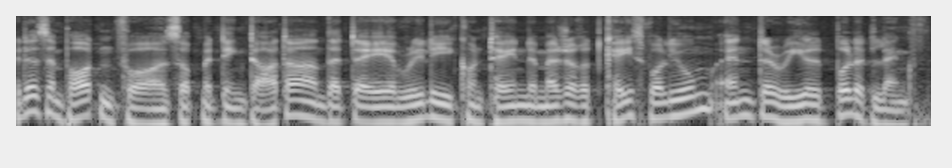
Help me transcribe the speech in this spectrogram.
It is important for submitting data that they really contain the measured case volume and the real bullet length.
